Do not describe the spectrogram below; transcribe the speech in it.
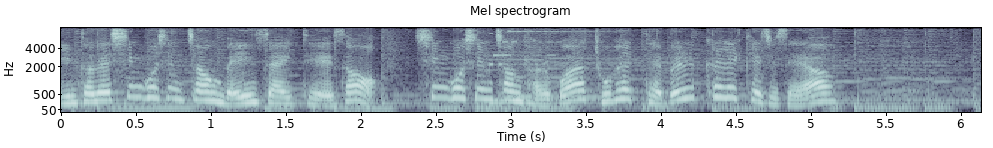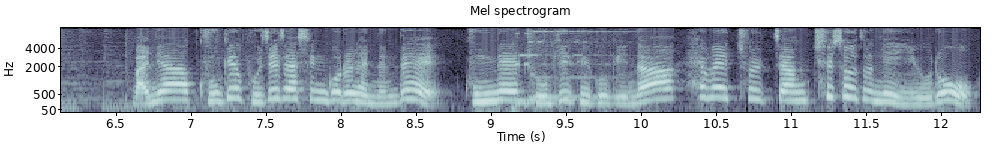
인터넷 신고 신청 메인 사이트에서 신고 신청 결과 조회 탭을 클릭해 주세요. 만약 국외 부재자 신고를 했는데 국내 조기 귀국이나 해외 출장 취소 등의 이유로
